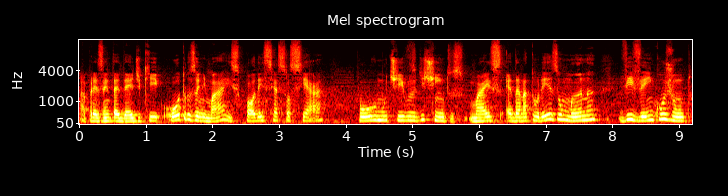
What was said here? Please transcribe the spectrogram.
apresenta a ideia de que outros animais podem se associar por motivos distintos, mas é da natureza humana viver em conjunto.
